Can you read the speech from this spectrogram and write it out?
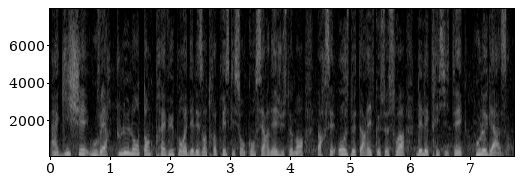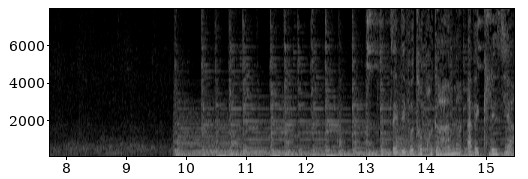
un guichet ouvert plus longtemps que prévu pour aider les entreprises qui sont concernées justement par ces hausses de tarifs, que ce soit l'électricité ou le gaz. C'était votre programme avec Lesia,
